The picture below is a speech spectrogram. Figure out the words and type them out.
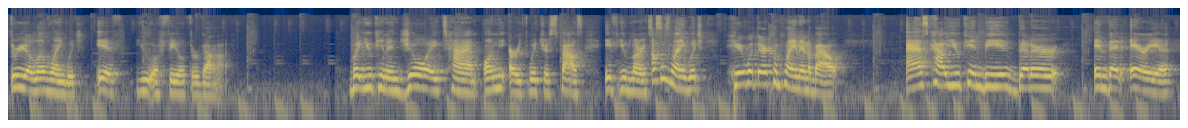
through your love language if you are filled through God. But you can enjoy time on the earth with your spouse if you learn spouse's language, hear what they're complaining about, ask how you can be better in that area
